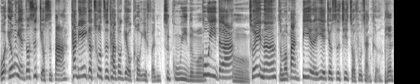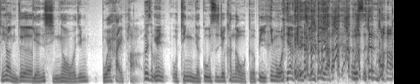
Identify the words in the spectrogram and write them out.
我永远都是九十八。他连一个错字他都给我扣一分，是故意的吗？故意的啊。嗯。所以呢，怎么办？毕业了业就是去走妇产科。我现在听到你这个言行哦，我已经不会害怕了。为什么？因为我听你的故事，就看到我隔壁一模一样的经历啊，不是吗？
